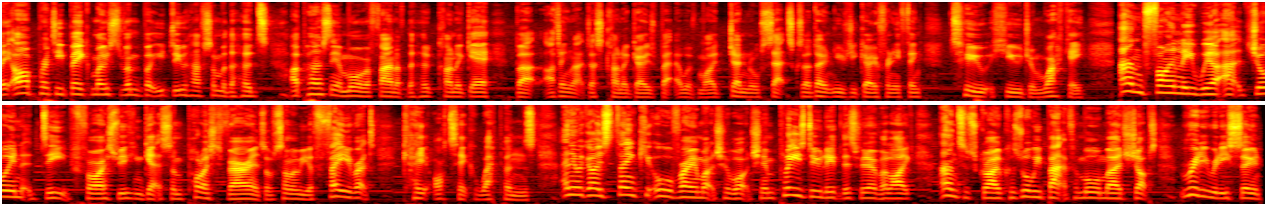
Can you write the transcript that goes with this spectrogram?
They are pretty big, most of them, but you do have some of the hoods. I personally am more of a fan of the hood kind of gear, but I think that just kind of goes better with my general sets because I don't usually go for anything too huge and wacky. And finally, we are at Join Deep Forest where you can get some polished variants of some of your favourite chaotic weapons. Anyway guys, thank you all very much for watching. Please do leave this video a like and subscribe because we'll be back for more merge shops really, really soon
